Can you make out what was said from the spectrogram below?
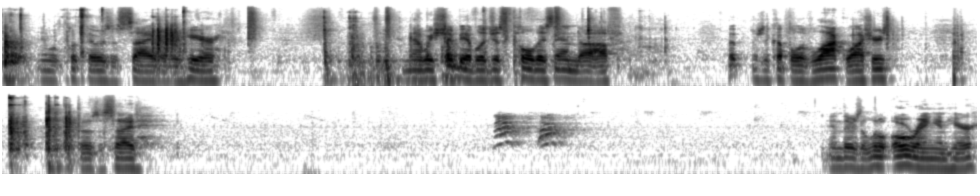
And we'll put those aside over here. Now we should be able to just pull this end off. Oop, there's a couple of lock washers. Put those aside. And there's a little O-ring in here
